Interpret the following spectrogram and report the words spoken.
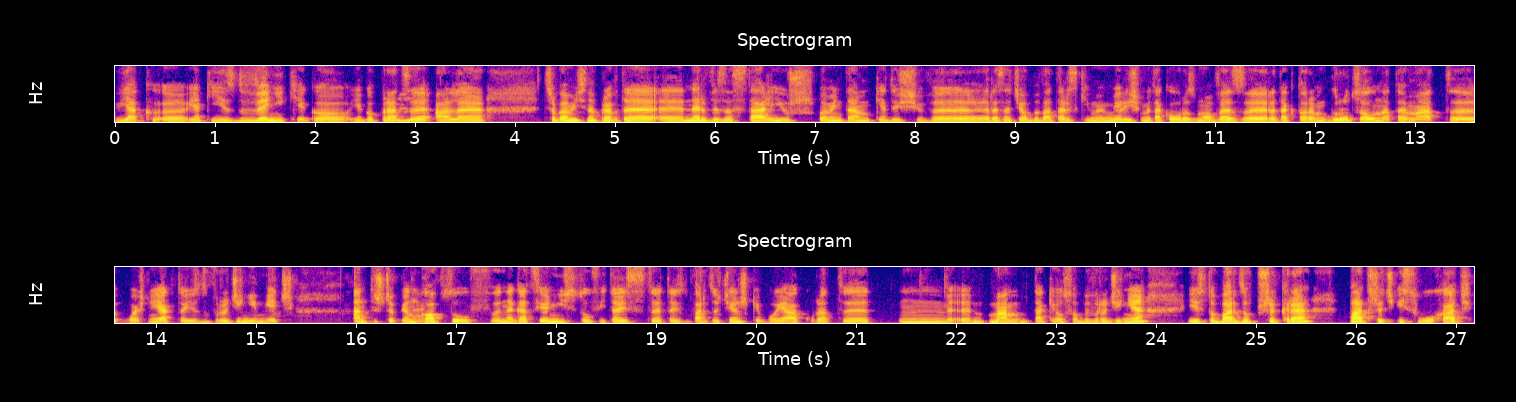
jak, e, jaki jest wynik jego, jego pracy, mhm. ale trzeba mieć naprawdę e, nerwy ze stali. Już pamiętam kiedyś w Resecie Obywatelskim mieliśmy taką rozmowę z redaktorem Grucą na temat e, właśnie jak to jest w rodzinie mieć antyszczepionkowców, negacjonistów i to jest, to jest bardzo ciężkie, bo ja akurat e, mam takie osoby w rodzinie. Jest to bardzo przykre, patrzeć i słuchać.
